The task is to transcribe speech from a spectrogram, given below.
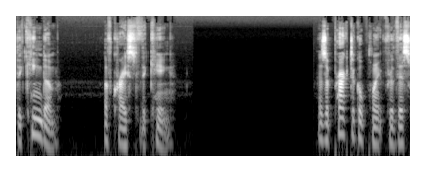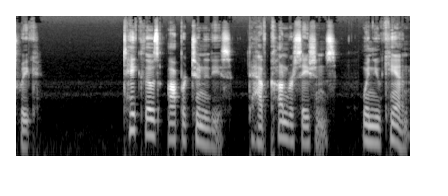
the kingdom of Christ the King. As a practical point for this week, take those opportunities to have conversations when you can,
